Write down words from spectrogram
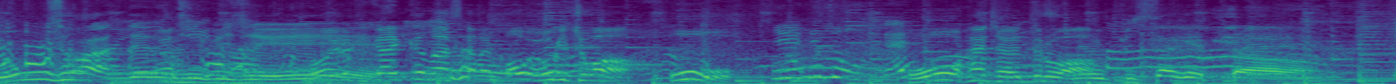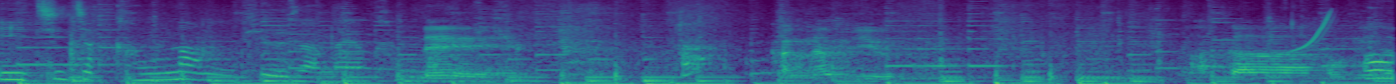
용서가 안 되는 집이지. 어, 이렇게 깔끔한 사람. 어, 여기 좋아. 오. 너무 좋은데? 오, 해 잘 들어와. 여기 비싸겠다. 이 진짜 강남 뷰잖아요. 강남. 네. 강남뷰. 아까 거기가 어,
